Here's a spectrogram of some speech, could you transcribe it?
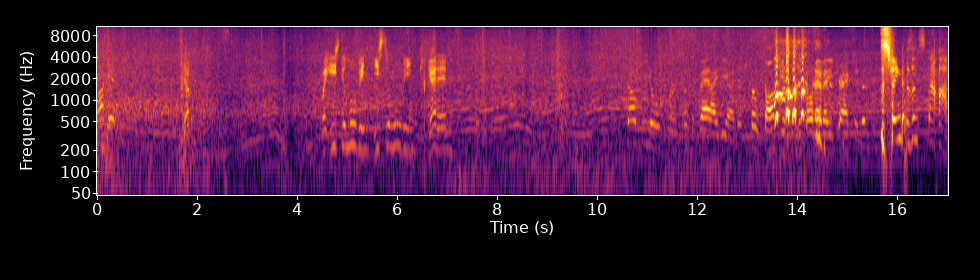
Lock it. Yep. Wait, he's still moving. He's still moving. Get in. Dumb wheels were such a bad idea. They're so donkey and they don't have any traction. This thing doesn't stop.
